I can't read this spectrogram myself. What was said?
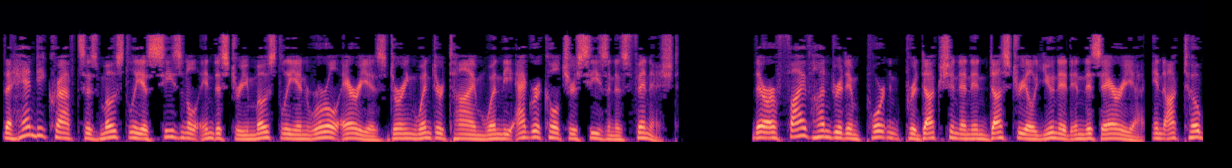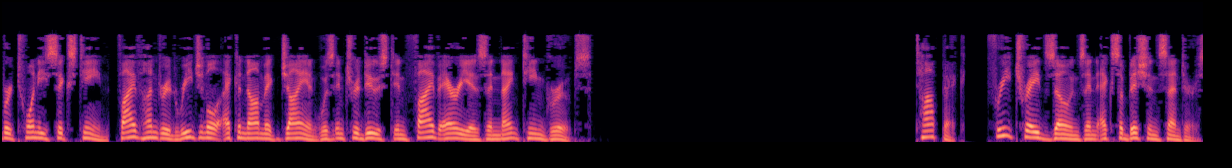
The handicrafts is mostly a seasonal industry mostly in rural areas during winter time when the agriculture season is finished. There are 500 important production and industrial unit in this area. In October 2016, 500 regional economic giant was introduced in 5 areas and 19 groups. Topic: Free trade zones and exhibition centers.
